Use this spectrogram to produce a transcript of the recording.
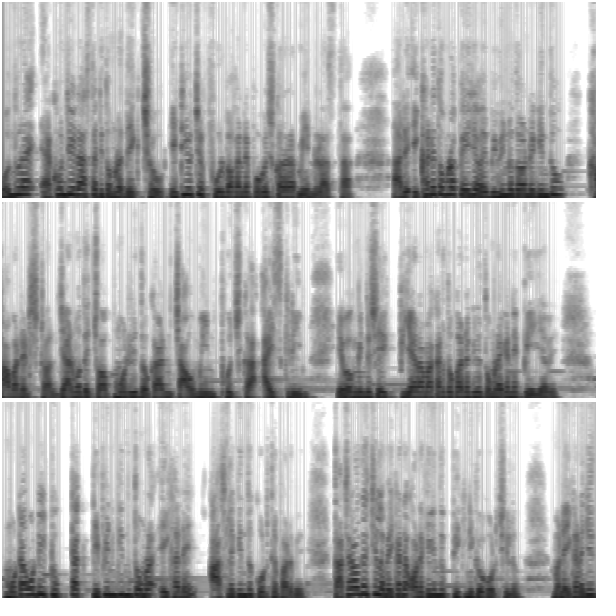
বন্ধুরা, এখন যে রাস্তাটি তোমরা দেখছ, এটি হচ্ছে ফুলবাগানে প্রবেশ করার মেন রাস্তা। আর এখানে তোমরা পেয়ে যাবে বিভিন্ন ধরনের কিন্তু খাবারের স্টল, যার মধ্যে চপ মুড়ির দোকান, চাউমিন, ফুচকা, আইসক্রিম এবং কিন্তু সেই পেয়ারা মাখার দোকানও কিন্তু তোমরা এখানে পেয়ে যাবে। মোটামুটি টুকটাক টিফিন কিন্তু তোমরা এখানে আসলে কিন্তু করতে পারবে। তাছাড়াও দেখছিলাম এখানে অনেকে কিন্তু পিকনিকও করছিল। মানে এখানে যদি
